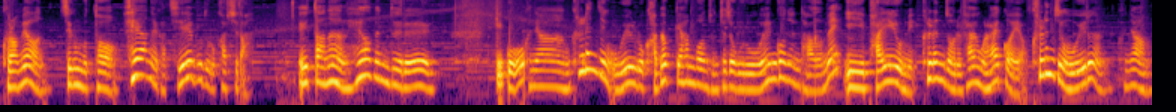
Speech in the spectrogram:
그러면 지금부터 세안을 같이 해보도록 합시다. 일단은 헤어밴드를 끼고 그냥 클렌징 오일로 가볍게 한번 전체적으로 헹궈낸 다음에 이 바이오믹 클렌저를 사용을 할 거예요. 클렌징 오일은 그냥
